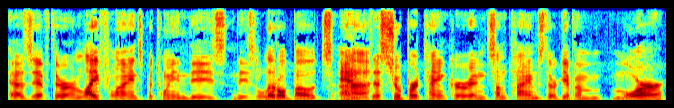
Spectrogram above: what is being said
as if there are lifelines between these these little boats and Uh-huh. the super tanker, and sometimes they're given more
